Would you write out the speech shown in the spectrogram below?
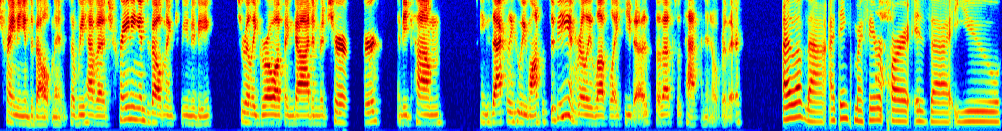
training and development. So we have a training and development community to really grow up in God and mature and become exactly who he wants us to be and really love like he does. So that's what's happening over there. I love that. I think my favorite uh-huh. part is that you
